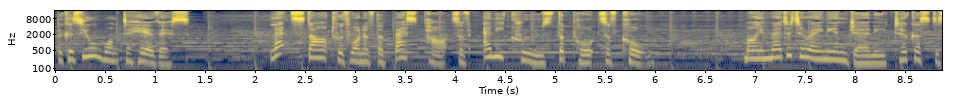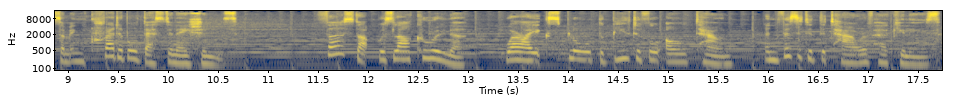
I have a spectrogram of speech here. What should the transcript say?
because you'll want to hear this. Let's start with one of the best parts of any cruise, the ports of call. My Mediterranean journey took us to some incredible destinations. First up was La Coruna, where I explored the beautiful old town and visited the Tower of Hercules,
